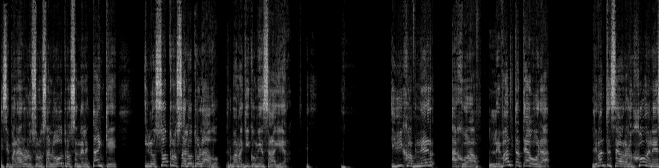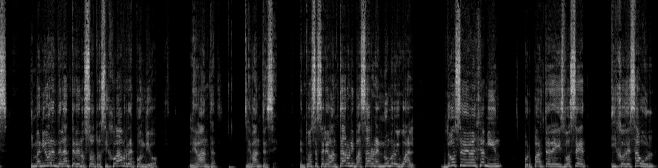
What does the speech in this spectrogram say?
Y separaron los unos a los otros en el estanque y los otros al otro lado. Hermano, aquí comienza la guerra. y dijo Abner a Joab, levántate ahora, levántense ahora los jóvenes y maniobren delante de nosotros. Y Joab respondió, levántate, levántense. Entonces se levantaron y pasaron en número igual, doce de Benjamín por parte de Isboset, hijo de Saúl,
